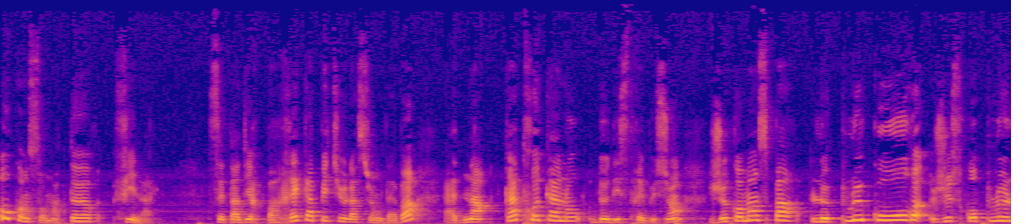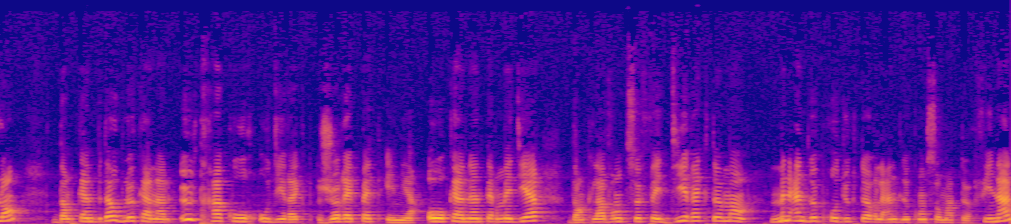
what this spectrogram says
au consommateur final. C'est-à-dire par récapitulation d'abord, on a quatre canaux de distribution. Je commence par le plus court jusqu'au plus long. Donc, le canal ultra court ou direct, je répète, il n'y a aucun intermédiaire. Donc, la vente se fait directement le producteur, le consommateur final.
